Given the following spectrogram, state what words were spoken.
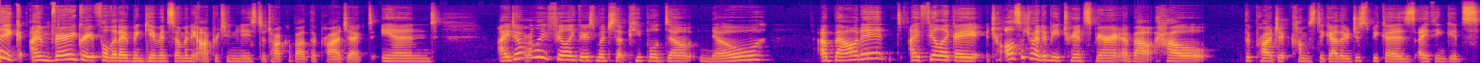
like I'm very grateful that I've been given so many opportunities to talk about the project and I don't really feel like there's much that people don't know about it. I feel like I also try to be transparent about how the project comes together just because I think it's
